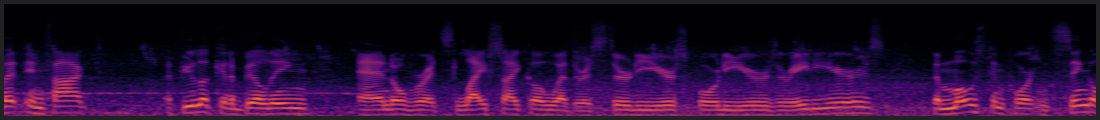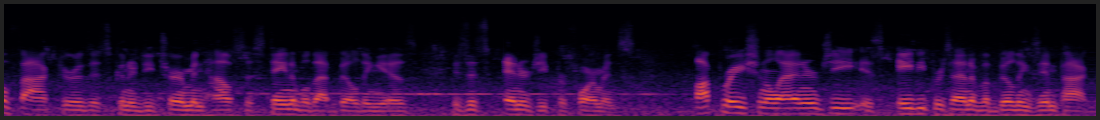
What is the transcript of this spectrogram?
But in fact, if you look at a building and over its life cycle, whether it's 30 years, 40 years, or 80 years, the most important single factor that's going to determine how sustainable that building is, is its energy performance. Operational energy is 80% of a building's impact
